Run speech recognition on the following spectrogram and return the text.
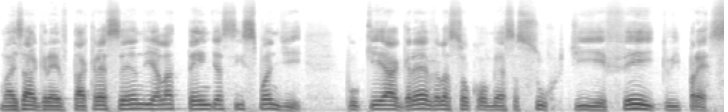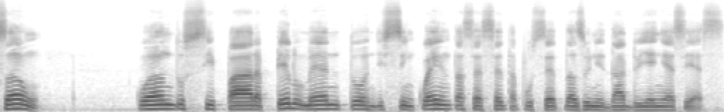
Mas a greve está crescendo e ela tende a se expandir, porque a greve ela só começa a surtir efeito e pressão quando se para pelo menos em torno de 50% a 60% das unidades do INSS.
